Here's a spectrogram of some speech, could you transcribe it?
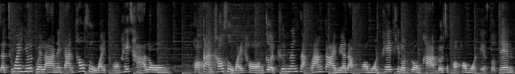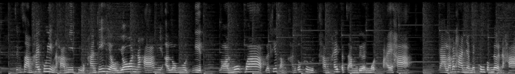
จะช่วยยืดเวลาในการเข้าสู่วัยทองให้ช้าลง เพราะการเข้าสู่วัยทองเกิดขึ้นเนื่องจากร่างกายมีระดับฮอร์โมนเพศที่ลดลงค่ะ โดยเฉพาะฮอร์โมนเอสโตรเจนจึงทำให้ผู้หญิงนะคะ มีผิวพรรณที่เหี่ยวย่นนะคะ มีอารมณ์หงุดหงิดร้อนวูบวาบ และที่สำคัญก็คือทำให้ประจำเดือนหมดไปค่ะ การรับประทานยาเม็ดคุมกำเนิดนะคะ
